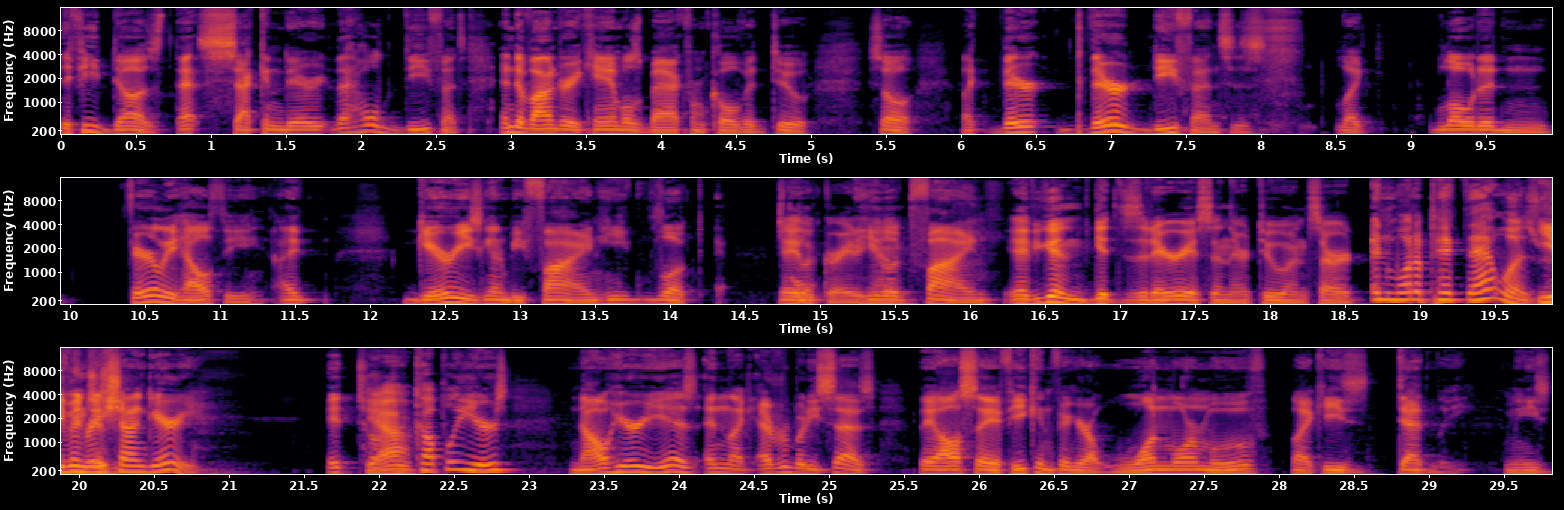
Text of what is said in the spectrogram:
If he does, that secondary, that whole defense, and De'Vondre Campbell's back from COVID too, so like their their defense is like loaded and fairly healthy. I Gary's going to be fine. He looked they look great. He looked fine. Yeah, if you can get Za'Darius in there too and start. And what a pick that was. Even just- Gary. It took Yeah. a couple of years. Now here he is. And like everybody says, they all say if he can figure out one more move, like he's deadly. I mean, he's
